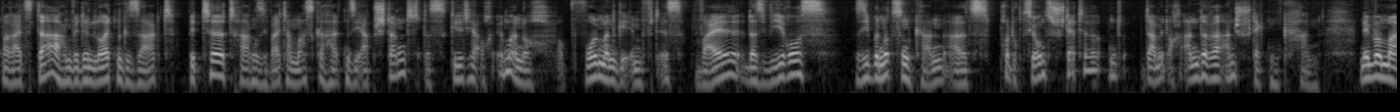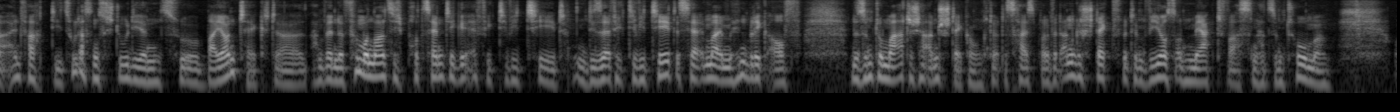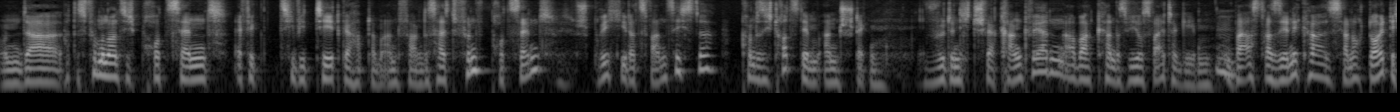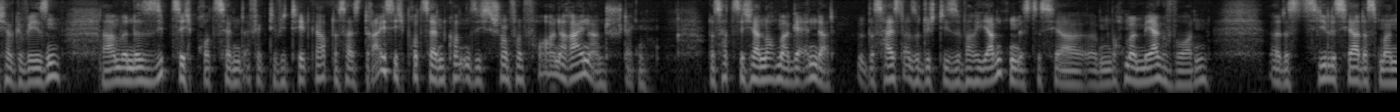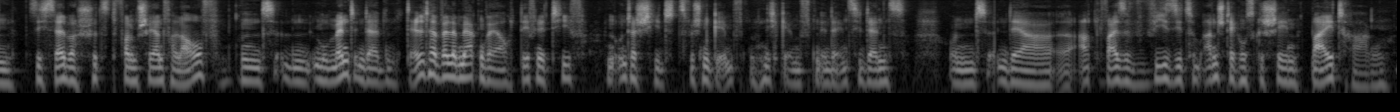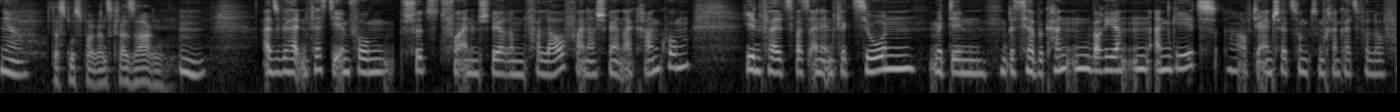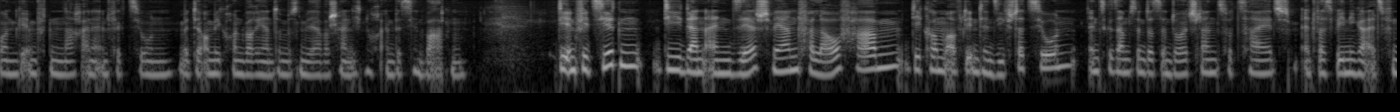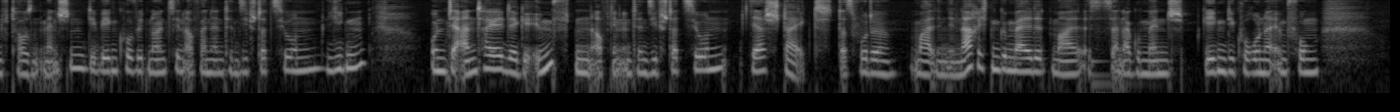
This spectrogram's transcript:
bereits da haben wir den Leuten gesagt, bitte tragen Sie weiter Maske, halten Sie Abstand. Das gilt ja auch immer noch, obwohl man geimpft ist, weil das Virus sie benutzen kann als Produktionsstätte und damit auch andere anstecken kann. Nehmen wir mal einfach die Zulassungsstudien zu BioNTech. Da haben wir eine 95-prozentige Effektivität. Und diese Effektivität ist ja immer im Hinblick auf eine symptomatische Ansteckung. Das heißt, man wird angesteckt mit dem Virus und merkt was und hat Symptome. Und da hat es 95 Prozent Effektivität gehabt am Anfang. Das heißt, 5 Prozent, sprich jeder 20. konnte sich trotzdem anstecken würde nicht schwer krank werden, aber kann das Virus weitergeben. Mhm. Und bei AstraZeneca ist es ja noch deutlicher gewesen. Da haben wir eine 70 Prozent Effektivität gehabt. Das heißt, 30 Prozent konnten sich schon von vornherein anstecken. Das hat sich ja nochmal geändert. Das heißt also, durch diese Varianten ist es ja ähm, nochmal mehr geworden. Äh, das Ziel ist ja, dass man sich selber schützt vor einem schweren Verlauf. Und im Moment in der Delta-Welle merken wir ja auch definitiv einen Unterschied zwischen Geimpften und Nicht-Geimpften in der Inzidenz und in der äh, Art und Weise, wie sie zum Ansteckungsgeschehen beitragen. Ja. Das muss man ganz klar sagen. Mhm. Also wir halten fest, die Impfung schützt vor einem schweren Verlauf, vor einer schweren Erkrankung. Jedenfalls was eine Infektion mit den bisher bekannten Varianten angeht. Auf die Einschätzung zum Krankheitsverlauf von Geimpften nach einer Infektion mit der Omikron-Variante müssen wir ja wahrscheinlich noch ein bisschen warten. Die Infizierten, die dann einen sehr schweren Verlauf haben, die kommen auf die Intensivstation. Insgesamt sind es in Deutschland zurzeit etwas weniger als 5000 Menschen, die wegen Covid-19 auf einer Intensivstation liegen. Und der Anteil der Geimpften auf den Intensivstationen, der steigt. Das wurde mal in den Nachrichten gemeldet, mal ist es ein Argument gegen die Corona-Impfung.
